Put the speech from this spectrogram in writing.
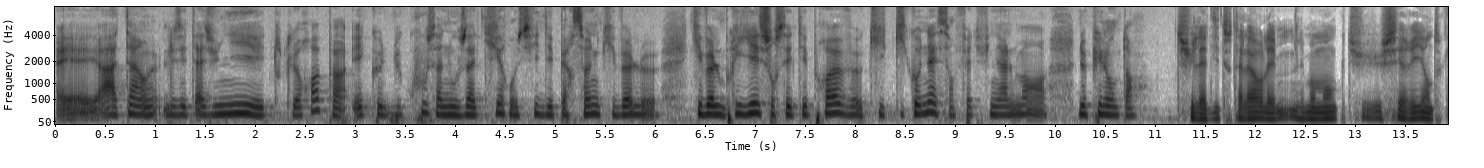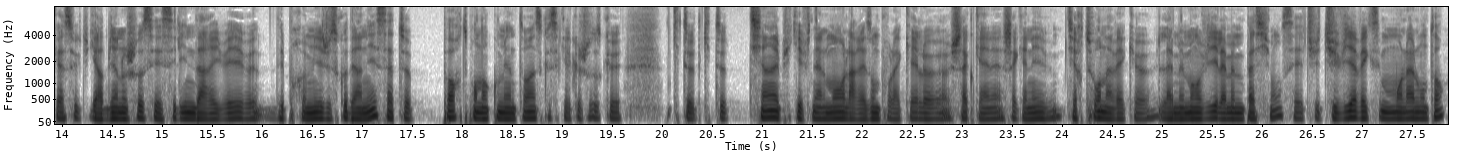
a atteint les États-Unis et toute l'Europe et que du coup ça nous attire aussi des personnes qui veulent, qui veulent briller sur cette épreuve, qui, qui connaissent en fait finalement depuis longtemps. Tu l'as dit tout à l'heure, les, moments que tu chéris, en tout cas ceux que tu gardes bien au chaud, c'est ces lignes d'arrivée euh, des premiers jusqu'au dernier. Ça te porte pendant combien de temps? Est-ce que c'est quelque chose que, qui, te, qui te tient et puis qui est finalement la raison pour laquelle euh, chaque, chaque année tu y retournes avec euh, la même envie et la même passion? Tu vis avec ces moments-là longtemps?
